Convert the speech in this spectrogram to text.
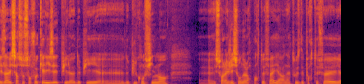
les, investisseurs se sont focalisés depuis le, depuis, depuis le confinement sur la gestion de leur portefeuille. On a tous des portefeuilles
